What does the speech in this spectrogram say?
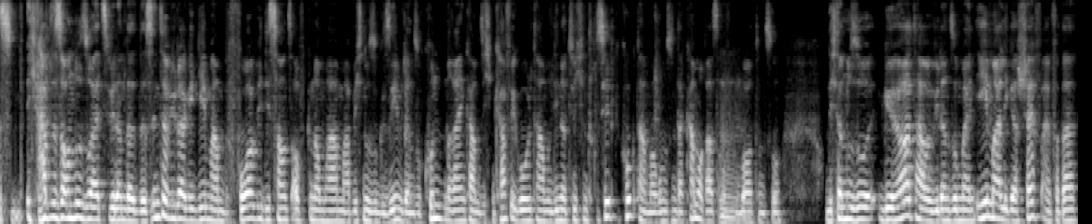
es, ich habe das auch nur so, als wir dann da- das Interview da gegeben haben, bevor wir die Sounds aufgenommen haben, habe ich nur so gesehen, wie dann so Kunden reinkamen, sich einen Kaffee geholt haben und die natürlich interessiert geguckt haben, warum sind da Kameras Mhm. aufgebaut und so. Und ich dann nur so gehört habe, wie dann so mein ehemaliger Chef einfach da,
